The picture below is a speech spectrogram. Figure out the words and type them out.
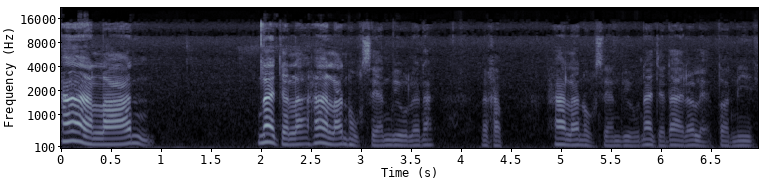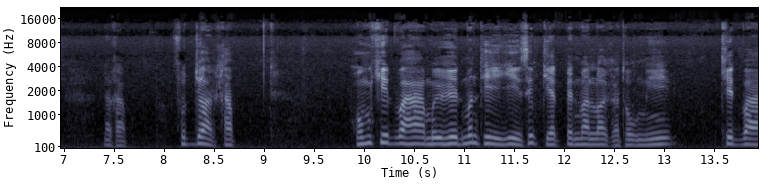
ห้าล้าน น่าจะละห้าล้านหกแสนวิวแล้วนะนะครับ ห้าล้านหกแสนวิวน่าจะได้แล้วแหละตอนนี้นะครับ สุดยอดครับ ผมคิดว่ามือฮืนวันที่ยี่สิบเจ็ดเป็นวันลอยกระทงนี้ คิดว่า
